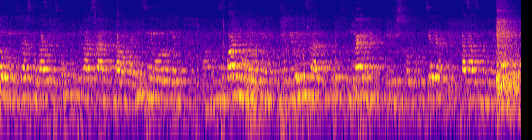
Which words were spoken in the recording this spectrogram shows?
органы государственной власти Республики Татарстан, правоохранительные органы, э, муниципальные органы, формируется выпускниками юридического факультета Казанского университета.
